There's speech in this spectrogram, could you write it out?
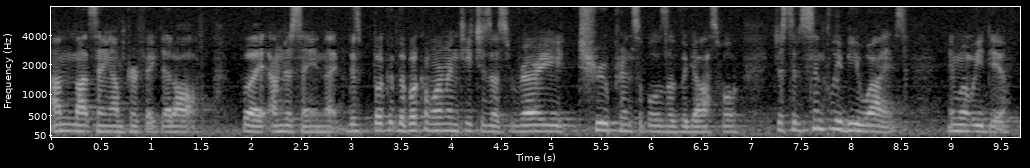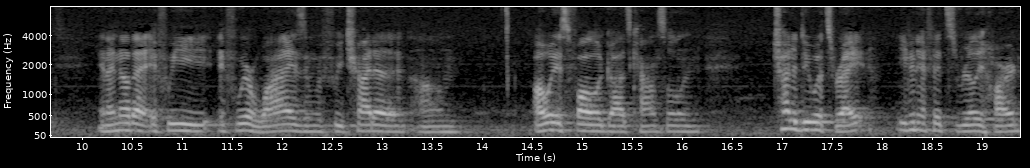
I'm not saying I'm perfect at all, but I'm just saying that this book, the Book of Mormon teaches us very true principles of the gospel, just to simply be wise in what we do. And I know that if we, if we're wise and if we try to um, always follow God's counsel and try to do what's right, even if it's really hard,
